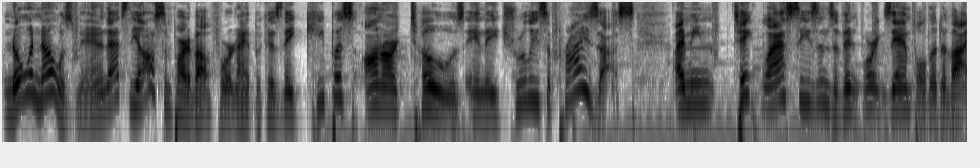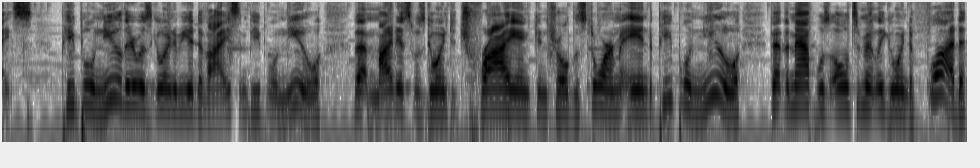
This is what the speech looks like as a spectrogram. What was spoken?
no one knows, man. And that's the awesome part about Fortnite because they keep us on our toes and they truly surprise us. I mean, take last season's event for example, the device. People knew there was going to be a device, and people knew that Midas was going to try and control the storm, and people knew that the map was ultimately going to flood,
